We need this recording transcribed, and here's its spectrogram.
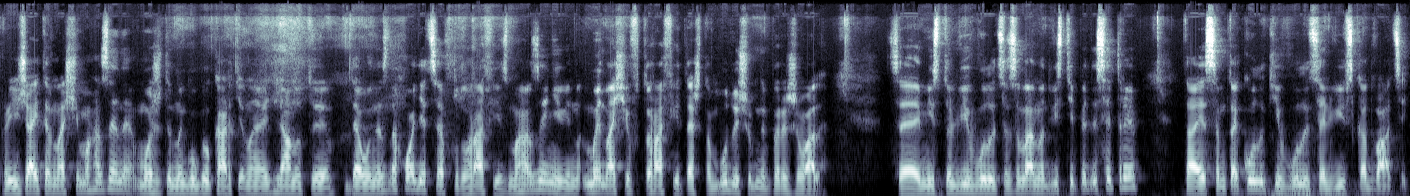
Приїжджайте в наші магазини, можете на Google карті навіть глянути, де вони знаходяться, фотографії з магазинів. Ми наші фотографії теж там будуть, щоб не переживали. Це місто Львів, вулиця Зелена, 253 та СМТ Куликів, вулиця Львівська, 20.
